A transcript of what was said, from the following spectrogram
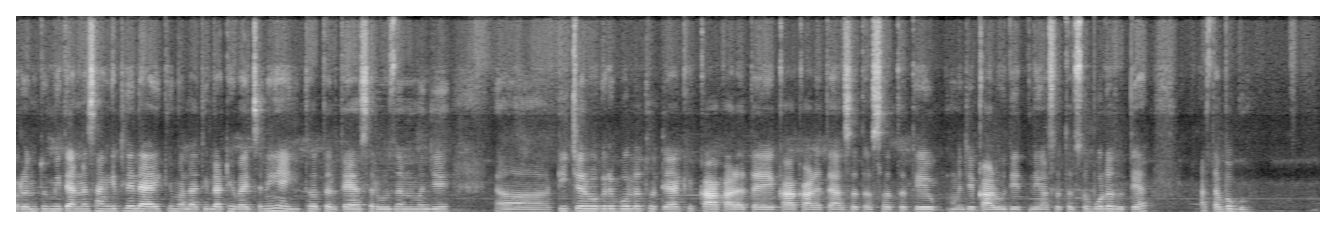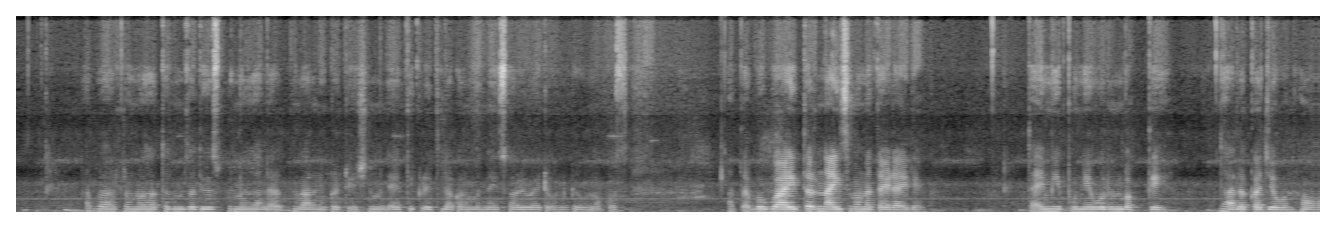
परंतु मी त्यांना सांगितलेलं आहे की मला तिला ठेवायचं नाही आहे इथं तर त्या सर्वजण म्हणजे टीचर वगैरे बोलत होत्या की का काढत आहे का काढत आहे असं तसं तर ते म्हणजे काढू देत नाही असं तसं बोलत होत्या. आता बघू. आता आता तुमचा दिवस पूर्ण झाला कारण टेन्शनमध्ये आहे तिकडे तिला करमत नाही. सॉरी वाईट होऊन घेऊ नकोस. आता बघू आई तर नाहीच म्हणत आहे डायरेक्ट ताई मी पुणेवरून बघते. झालं का जेवण? हो.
